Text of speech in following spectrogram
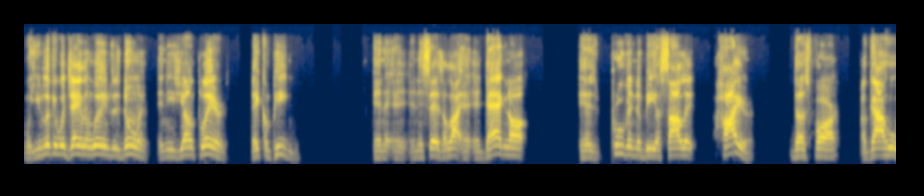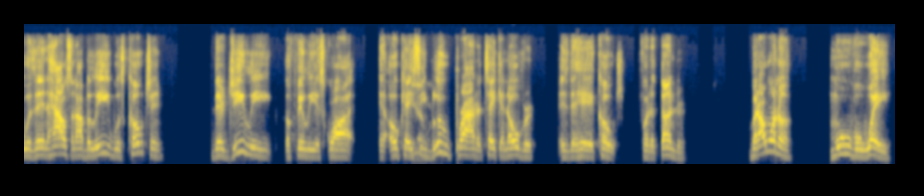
when you look at what Jalen Williams is doing and these young players, they competing. And, and, and it says a lot. And, and Daigneault has proven to be a solid hire thus far. A guy who was in house and I believe was coaching their G League affiliate squad in OKC yeah. Blue prior to taking over as the head coach for the Thunder. But I want to move away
